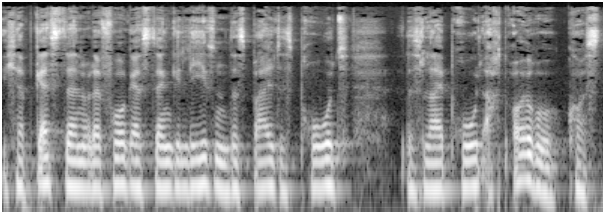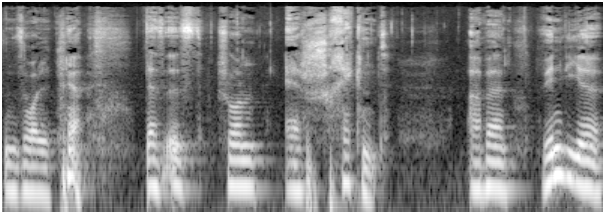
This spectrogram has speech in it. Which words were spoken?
Ich habe gestern oder vorgestern gelesen, dass bald das Brot das Leib Brot 8 Euro kosten soll. Ja, das ist schon erschreckend. Aber wenn wir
